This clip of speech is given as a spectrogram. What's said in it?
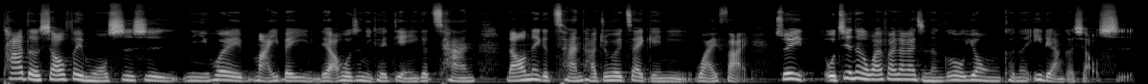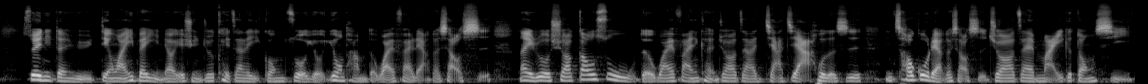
它的消费模式是，你会买一杯饮料，或者是你可以点一个餐，然后那个餐它就会再给你 WiFi。所以我记得那个 WiFi 大概只能够用可能一两个小时。所以你等于点完一杯饮料，也许你就可以在那里工作，有用他们的 WiFi 两个小时。那你如果需要高速的 WiFi，你可能就要再加价，或者是你超过两个小时就要再买一个东西，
